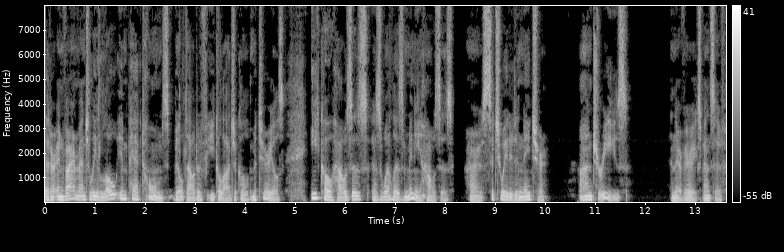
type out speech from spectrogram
that are environmentally low impact homes built out of ecological materials. Eco houses, as well as mini houses, are situated in nature on trees, and they're very expensive.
